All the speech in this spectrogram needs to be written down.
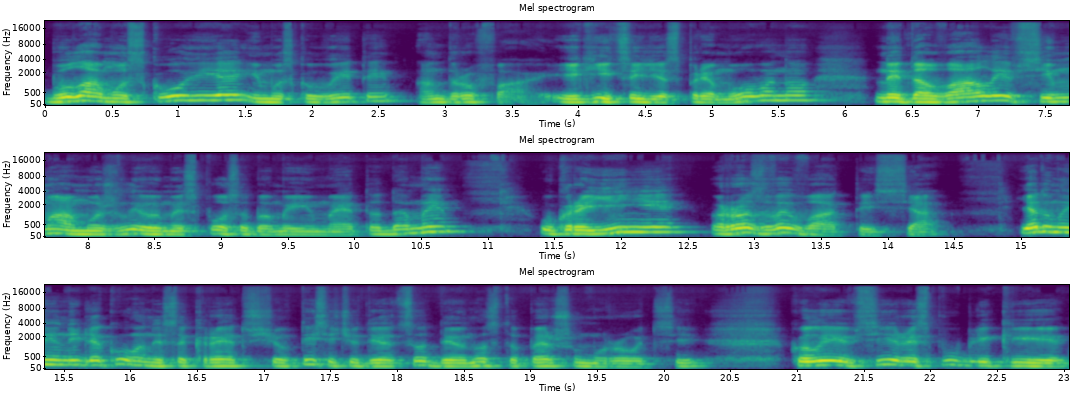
була Московія і московити андрофаги, які цілеспрямовано не давали всіма можливими способами і методами Україні розвиватися. Я думаю, ні для кого не секрет, що в 1991 році, коли всі республіки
